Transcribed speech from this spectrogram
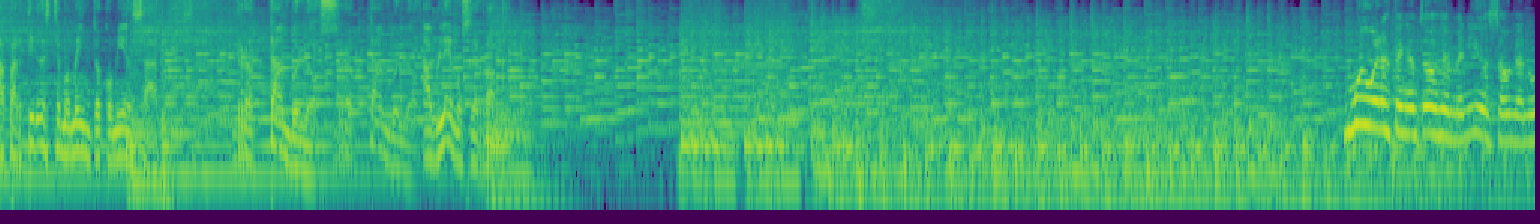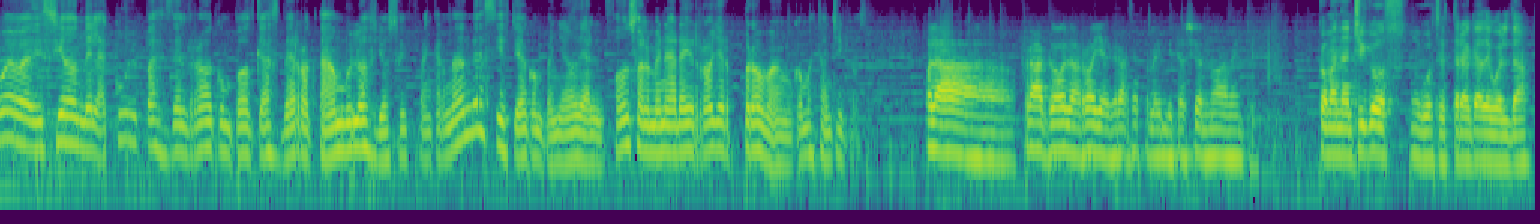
A partir de este momento comienza Roctámbulos. Roctámbulos. Hablemos de rock. Muy buenas tengan todos, bienvenidos a una nueva edición de La Culpa es del Rock, un podcast de Roctámbulos. Yo soy Frank Hernández y estoy acompañado de Alfonso Almenara y Roger Proman. ¿Cómo están chicos? Hola Frank, hola Roger, gracias por la invitación nuevamente. ¿Cómo andan chicos? Un gusto estar acá de vuelta.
